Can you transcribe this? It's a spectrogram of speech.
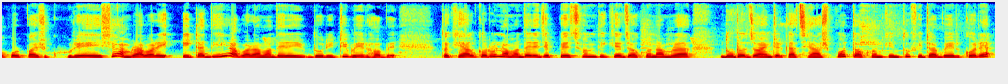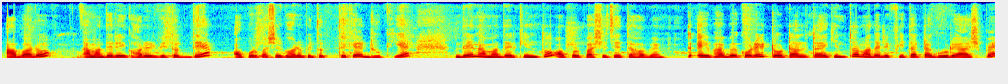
অপর পাশ ঘুরে এসে আমরা আবার এইটা দিয়ে আবার আমাদের এই দড়িটি বের হবে। তো খেয়াল করুন, আমাদের এই যে পেছন দিকে যখন আমরা দুটো জয়েন্টের কাছে আসব, তখন কিন্তু ফিটা বের করে আবারও আমাদের এই ঘরের ভিতর দিয়ে, অপর পাশের ঘরের ভিতর থেকে ঢুকিয়ে দেন আমাদের কিন্তু অপর পাশে যেতে হবে। তো এইভাবে করে টোটালটাই কিন্তু আমাদের এই ফিতাটা ঘুরে আসবে।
